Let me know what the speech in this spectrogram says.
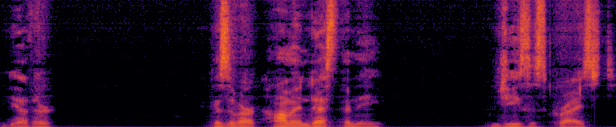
together because of our common destiny in Jesus Christ.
